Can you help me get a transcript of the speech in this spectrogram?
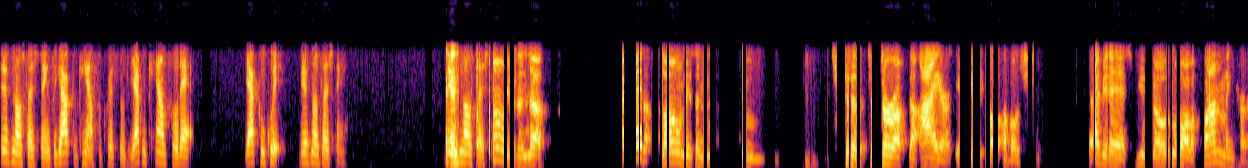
There's no such thing. So y'all can cancel Christmas. Y'all can cancel that. Y'all can quit. There's no such thing. There's And no such thing. is enough. Alone is enough to, to, to stir up the ire of Oshun. David asks, you know, you all are fondling her.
